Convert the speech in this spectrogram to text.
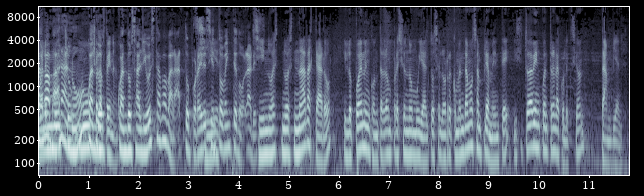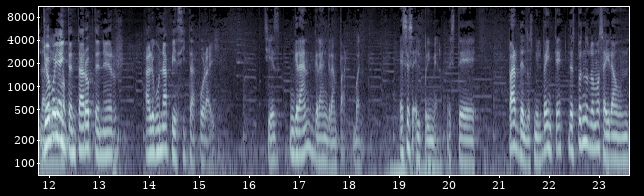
estaba vale vara, mucho, ¿no? mucho cuando, la pena. cuando salió estaba barato, por ahí de Sí, 120 dólares. Sí, no es, no es nada caro y lo pueden encontrar a un precio no muy alto. Se lo recomendamos ampliamente y si todavía encuentran la colección, también. la Yo de voy a ropa. intentar obtener alguna piecita por ahí. Sí, es gran, gran, gran par. Bueno, ese es el primero. Este par del 2020. Después nos vamos a ir a un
